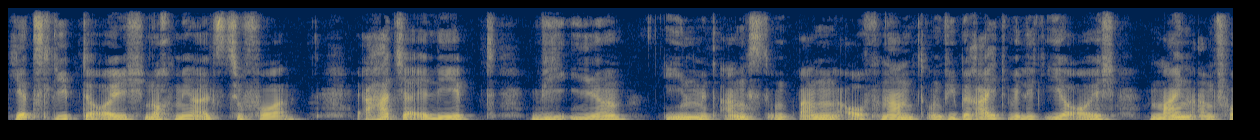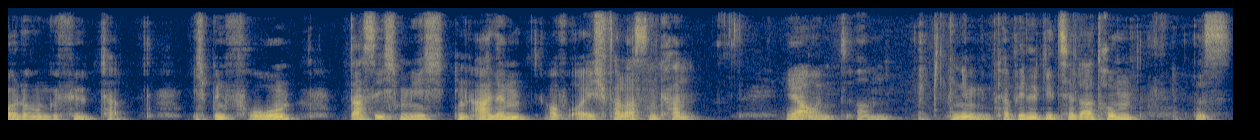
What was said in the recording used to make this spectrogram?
Jetzt liebt er euch noch mehr als zuvor. Er hat ja erlebt, wie ihr ihn mit Angst und Bangen aufnahmt und wie bereitwillig ihr euch meinen Anforderungen gefügt habt. Ich bin froh, dass ich mich in allem auf euch verlassen kann. Ja, und ähm, in dem Kapitel geht es ja darum, dass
